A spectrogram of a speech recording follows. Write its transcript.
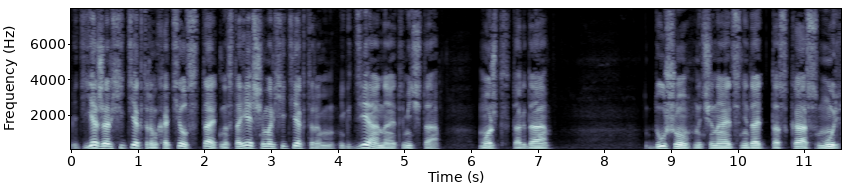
Ведь я же архитектором хотел стать, настоящим архитектором. И где она, эта мечта? Может, тогда душу начинает снедать тоска, смурь.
